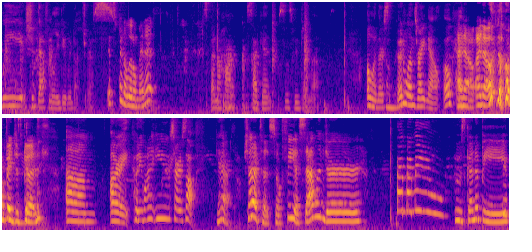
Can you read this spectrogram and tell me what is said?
we should definitely do Reductress. It's been a little minute. It's been a hot second since we've done that. Oh, and there's some good ones right now. Okay. I know, I know. The homepage is good. Um. All right, Cody. Why don't you start us off? Yeah. Shout out to Sophia Salinger, who's gonna be.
